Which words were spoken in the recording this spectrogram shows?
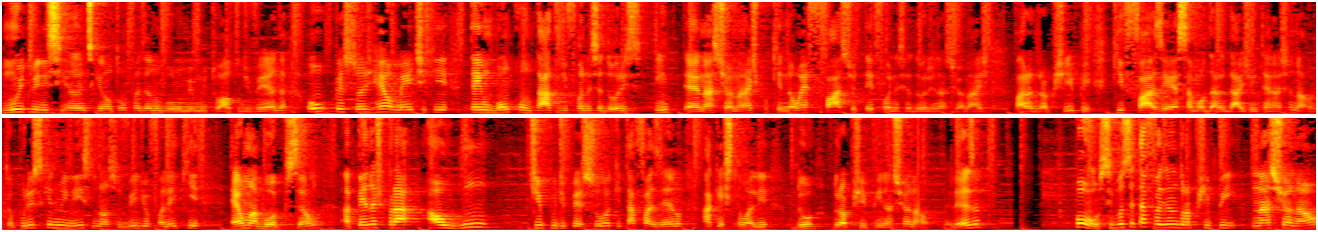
muito iniciantes que não estão fazendo um volume muito alto de venda ou pessoas realmente que têm um bom contato de fornecedores é, nacionais, porque não é fácil ter fornecedores nacionais para dropshipping que fazem essa modalidade internacional. Então, por isso que no início do nosso vídeo eu falei que é uma boa opção apenas para algum tipo de pessoa que está fazendo a questão ali do dropshipping nacional, beleza? Bom, se você está fazendo dropshipping nacional,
